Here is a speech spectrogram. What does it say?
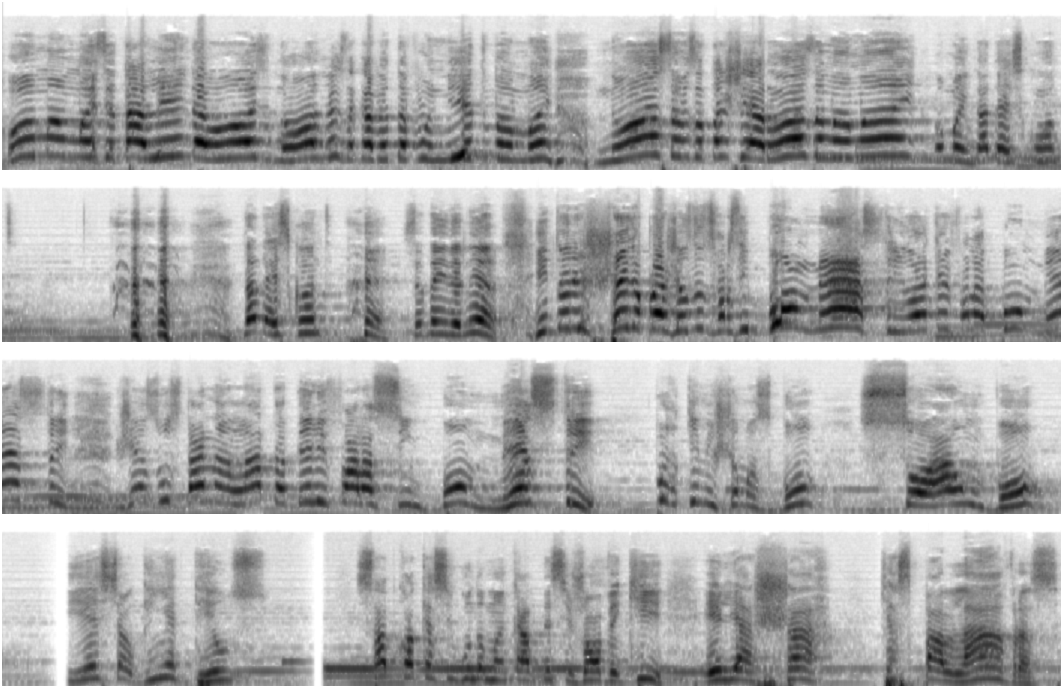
Ô oh, mamãe, você está linda hoje. Nossa, essa cabelo está bonito, mamãe. Nossa, você está cheirosa, mamãe. Ô oh, mãe, dá 10 conto. Dá 10 conto. Você está entendendo? Então ele chega para Jesus e fala assim: Bom mestre. Na hora que ele fala bom mestre, Jesus dá na lata dele e fala assim: Bom mestre, por que me chamas bom? Só há um bom, e esse alguém é Deus. Sabe qual é a segunda mancada desse jovem aqui? Ele achar que as palavras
